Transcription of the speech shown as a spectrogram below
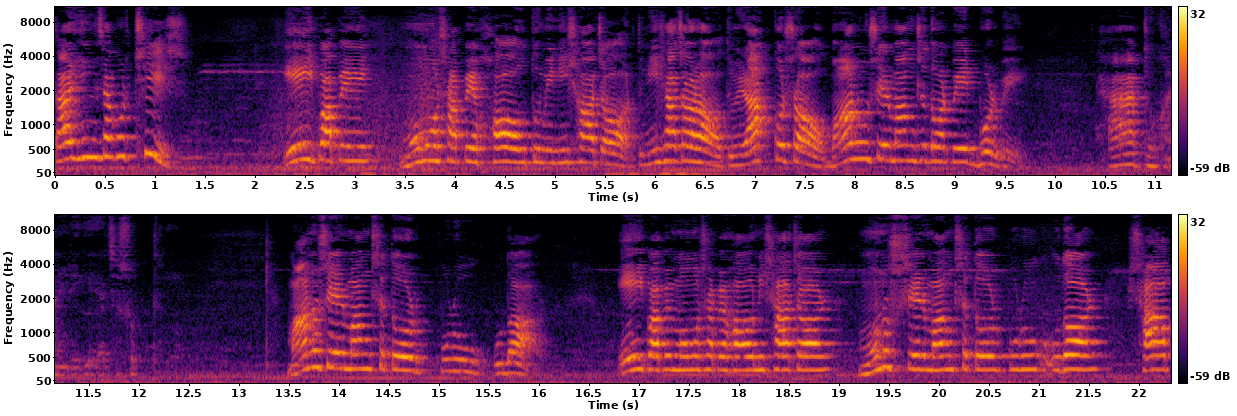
তার হিংসা করছিস? এই পাপে মোমো সাপে হও, তুমি নিশাচর। তুমি নিশাচর হও, তুমি রাক্ষস হও, মানুষের মাংসে তোমার পেট ভরবে। হ্যাঁ ওখানে লেগে গেছে সত্যি। মানুষের মাংসে তোর পুরো উদার। এই পাপে মোমো সাপে হও, নিশাচর। মনুষ্যের মাংসে তোর পুরুক উদর। সাপ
